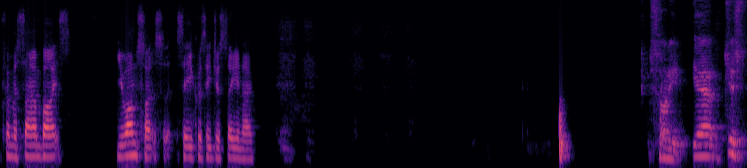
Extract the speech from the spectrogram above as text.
from a sound bites? You on secrecy, just so you know. Sorry, yeah, just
